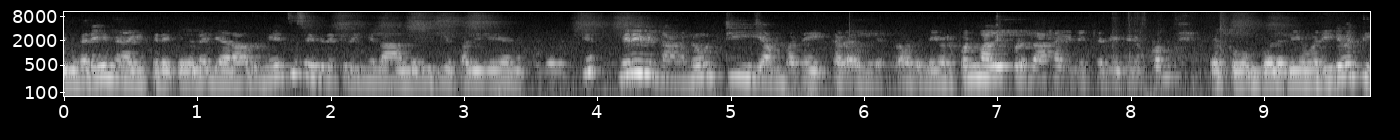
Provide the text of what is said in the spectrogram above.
இதுவரையும் எனக்கு கிடைக்கவில்லை. யாராவது முயற்சி செய்திருக்கிறீங்களா? அந்த வீடியோ பதிவை அனுப்புவதற்கு விரைவில் நாங்கள் நூற்றி ஐம்பதை கடவுள் ஒரு பொன்மாலை பொழுதாக இணைக்கவே இருக்கும் எப்பவும் போலவே ஒரு இருபத்தி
